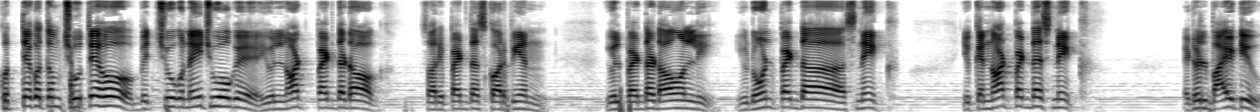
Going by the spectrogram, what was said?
कुत्ते को तुम छूते हो, बिच्छू को नहीं छूओगे। You will not pet the dog sorry pet the scorpion you will pet the dog only you don't pet the snake you can not pet the snake it will bite you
